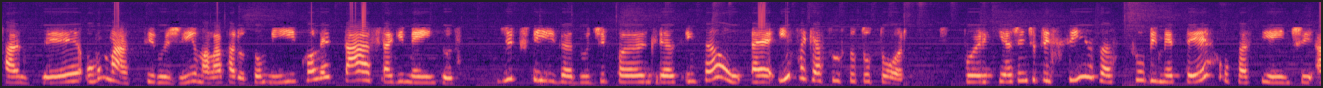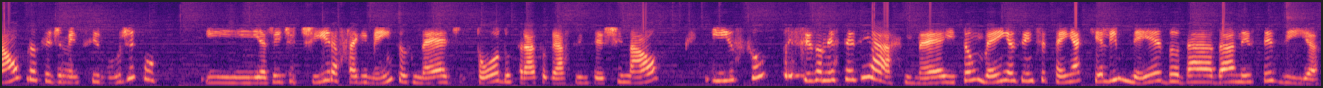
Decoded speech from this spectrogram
fazer uma cirurgia, uma laparotomia e coletar fragmentos de fígado, de pâncreas. Então, é, isso é que assusta o tutor, porque a gente precisa submeter o paciente a um procedimento cirúrgico e a gente tira fragmentos né, de todo o trato gastrointestinal e isso precisa anestesiar, né? E também a gente tem aquele medo da, da anestesia.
